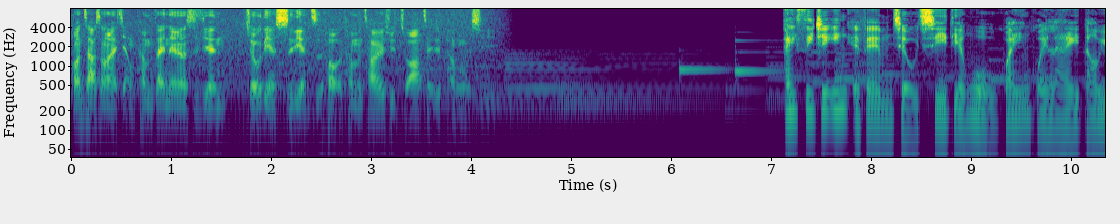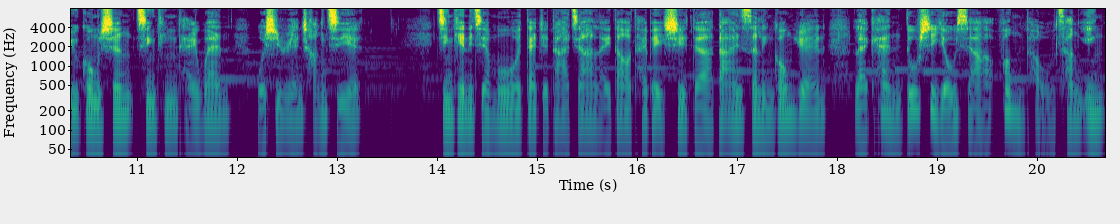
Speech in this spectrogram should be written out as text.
观察上来讲，他们在那段时间九点十点之后，他们才会去抓这些攀木蜥蜴。IC 之音 FM 九七点五，欢迎回来，岛屿共生，倾听台湾，我是袁长杰。今天的节目带着大家来到台北市的大安森林公园，来看都市游侠凤头苍鹰。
